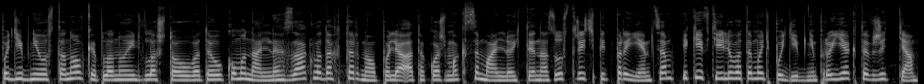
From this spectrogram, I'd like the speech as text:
Подібні установки планують влаштовувати у комунальних закладах Тернополя, а також максимально йти на зустріч підприємцям, які втілюватимуть подібні проєкти в життя.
